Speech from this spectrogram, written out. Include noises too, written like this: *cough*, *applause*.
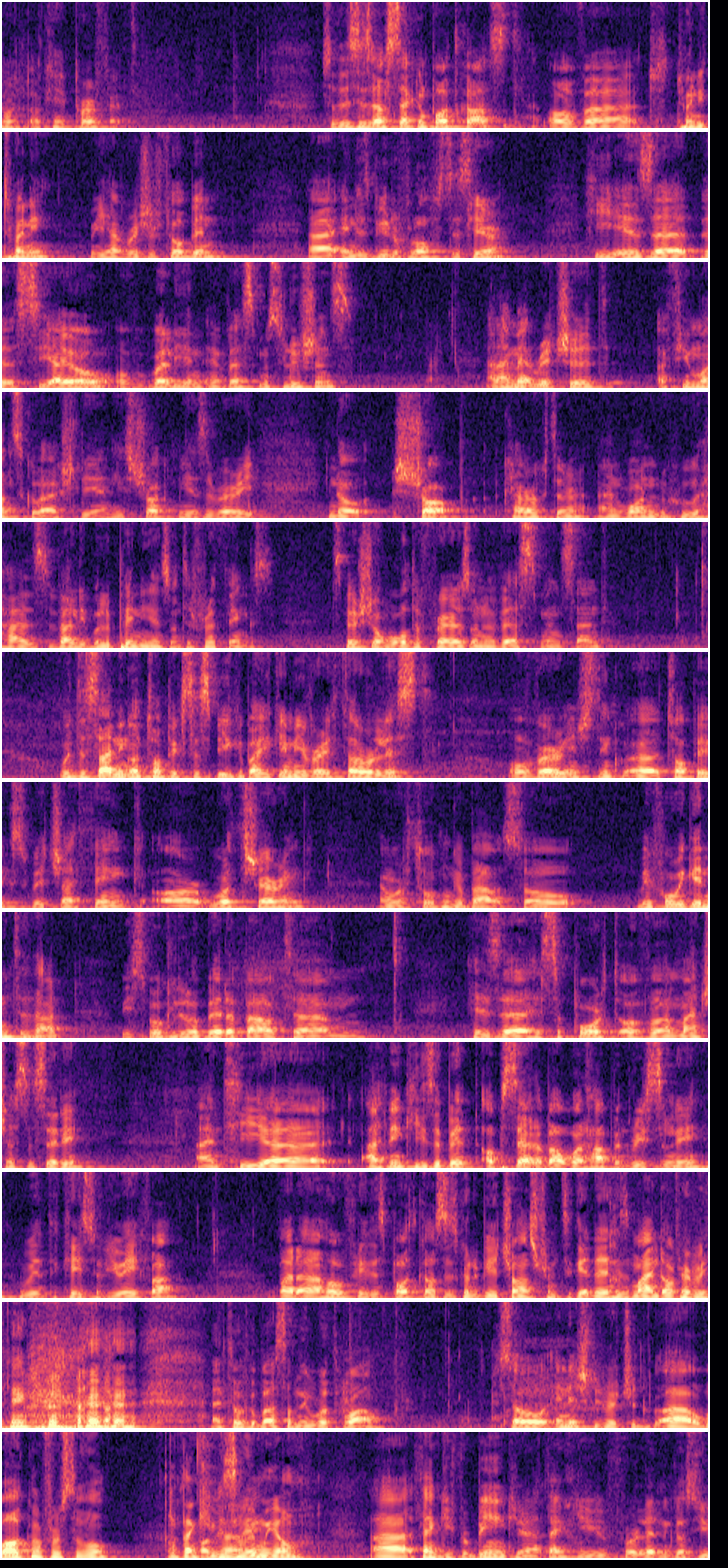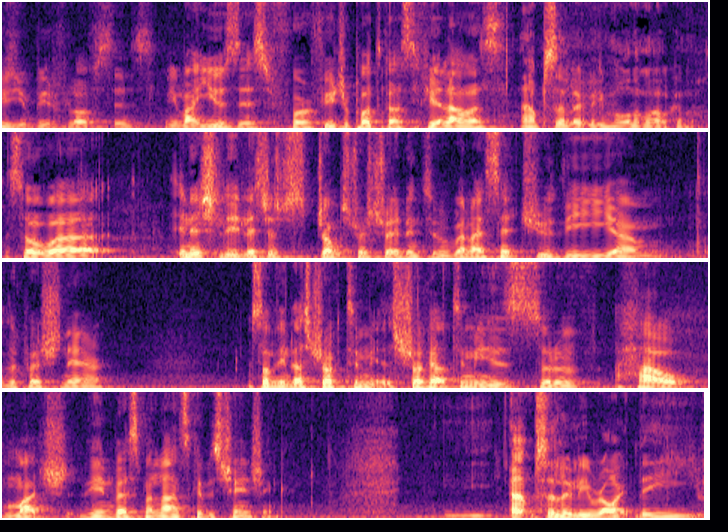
course. Okay, perfect. So this is our second podcast of uh, 2020. We have Richard Philbin uh, in his beautiful offices here. He is uh, the CIO of Wellian Investment Solutions, and I met Richard a few months ago actually, and he struck me as a very, you know, sharp character and one who has valuable opinions on different things, especially on world affairs, on investments, and with deciding on topics to speak about, he gave me a very thorough list of very interesting uh, topics which I think are worth sharing and worth talking about. So before we get into that, we spoke a little bit about um, his uh, his support of uh, Manchester City, and he uh, I think he's a bit upset about what happened recently with the case of UEFA. But uh, hopefully, this podcast is going to be a chance for him to get uh, his mind off everything *laughs* and talk about something worthwhile. So, initially, Richard, uh, welcome first of all. Well, thank you for having me on. Uh, thank you for being here. and Thank you for letting us use your beautiful offices. We might use this for future podcasts if you allow us. Absolutely, more than welcome. So uh, initially, let's just jump straight straight into it. When I sent you the um, the questionnaire, something that struck to me struck out to me is sort of how much the investment landscape is changing. Absolutely right. The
